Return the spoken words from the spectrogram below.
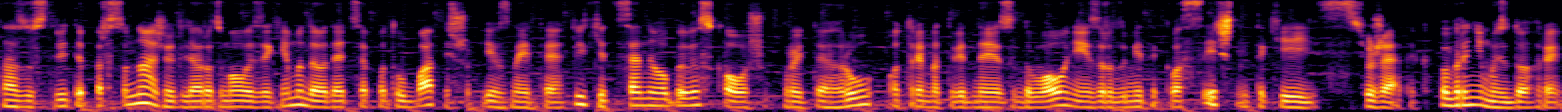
та зустріти персонажів для розмови, з якими доведеться подовбатись, щоб їх знайти. Тільки це не обов'язково, щоб пройти гру, отримати від неї задоволення і зрозуміти класичний такий сюжетик. Повернімось до гри.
